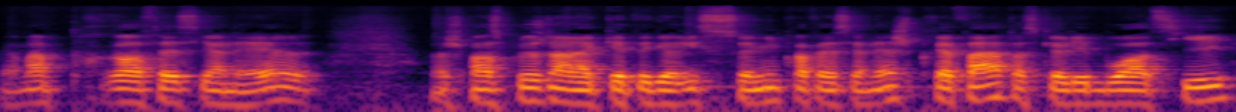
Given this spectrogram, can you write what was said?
vraiment professionnel. Euh, Je pense plus dans la catégorie semi-professionnelle. Je préfère parce que les boîtiers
